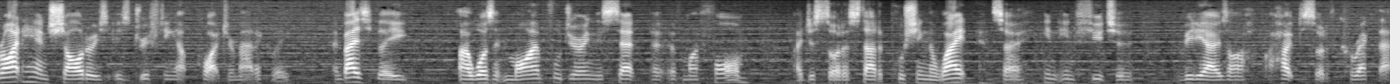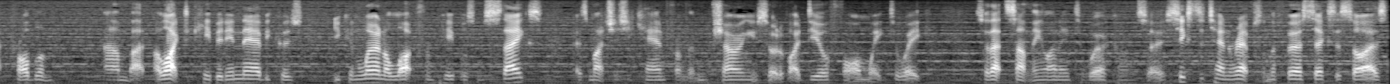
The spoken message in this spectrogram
right hand shoulder is, is drifting up quite dramatically, and basically, I wasn't mindful during this set of my form. I just sort of started pushing the weight, and so in, in future videos, I, I hope to sort of correct that problem um, but I like to keep it in there because you can learn a lot from people's mistakes as much as you can from them showing you sort of ideal form week to week. So that's something I need to work on. So 6 to 10 reps on the first exercise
